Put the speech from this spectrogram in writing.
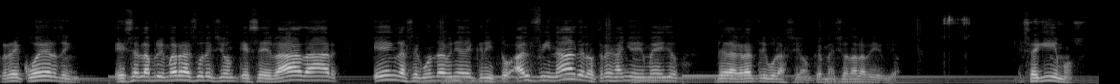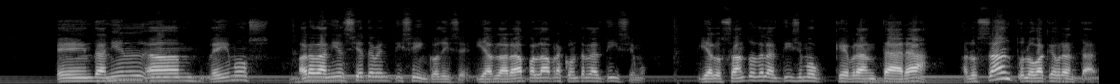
Recuerden, esa es la primera resurrección que se va a dar en la segunda venida de Cristo, al final de los tres años y medio de la gran tribulación que menciona la Biblia. Seguimos. En Daniel leímos, ahora Daniel 7:25 dice, y hablará palabras contra el Altísimo, y a los santos del Altísimo quebrantará, a los santos lo va a quebrantar,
